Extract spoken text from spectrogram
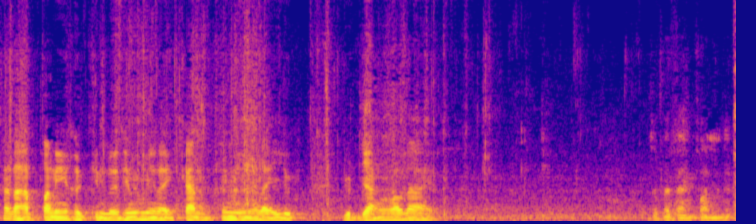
ถ้าละครับ ตอนนี้คือกินเลยที่ไม่มีอะไรกั้น ไม่มีอะไรหยุดหยุดยั้งเราได้ จะไปแปรงฟันแล้วเนี่ย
